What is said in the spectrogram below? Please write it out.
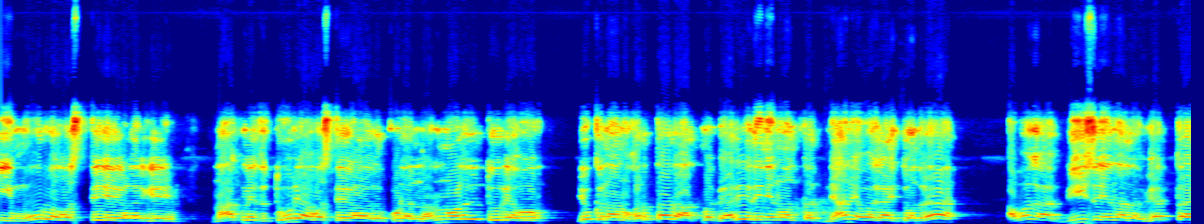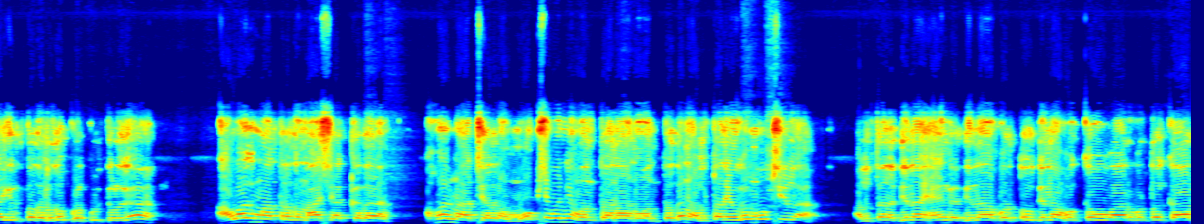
ಈ ಮೂರು ಅವಸ್ಥೆಗಳಿಗೆ, ನಾಲ್ಕನೇದು ತೂರಿ ಅವಸ್ಥೆಗಳು ಕೂಡ ನನ್ನೊಳಗೆ ತೂರ್ಯವು ಇವಕ್ಕೆ ನಾನು ಹೊರತಾದ ಆತ್ಮ ಬ್ಯಾರೆ ಅದೀನಿ ಅನ್ನುವಂತ ಜ್ಞಾನ ಯಾವಾಗ ಆಯ್ತು ಅಂದ್ರ, ಅವಾಗ ಆ ಬೀಜ ಏನಾದ ವ್ಯಕ್ತ ಆಗಿರ್ತದಲ್ಲದು ಪ್ರಕೃತಿ ಒಳಗ ಅವಾಗ ಮಾತ್ರ ಅದು ನಾಶ ಆಗ್ತದ. ಅವಾಗ ಆದ್ರ ಅವ ಮೋಕ್ಷವನ್ನೇ ಹೊಂತಾನ ಅನ್ನುವಂಥದ್ದನ್ನ ಅಲ್ತಾನ ಇವಾಗ ಮೋಕ್ಷ ಇಲ್ಲ. ಅಲ್ತಾನ ದಿನ ಹೆಂಗ ದಿನ ಬರ್ತಾವ್, ದಿನ ಹೊಕ್ಕವು, ವಾರ ಬರ್ತದ, ಕಾಲ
